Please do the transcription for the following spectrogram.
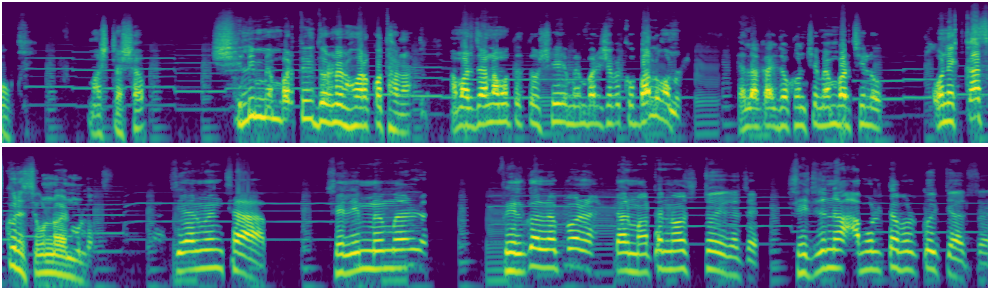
ওকে মাস্টার সাহেব সেলিম মেম্বার তো এই ধরনের হওয়ার কথা না। আমার জানা মতে তো সে মেম্বার হিসেবে খুব ভালো মানুষ। এলাকায় যখন সে মেম্বার ছিল অনেক কাজ করেছে উন্নয়নমূলক। চেয়ারম্যান সাহেব সেলিম মেম্বার ফেল করার পর তার মাথা নষ্ট হয়ে গেছে। সেই জন্য আবল টাবল কইতে আছে।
